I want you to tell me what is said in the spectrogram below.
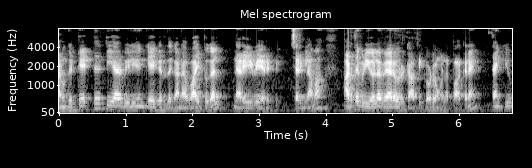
நமக்கு டெட்டு டிஆர்பிலையும் கேட்குறதுக்கான வாய்ப்புகள் நிறையவே இருக்குது சரிங்களாமா அடுத்த வீடியோவில் வேறு ஒரு டாப்பிக்கோடு உங்களை பார்க்குறேன். தேங்க்யூ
